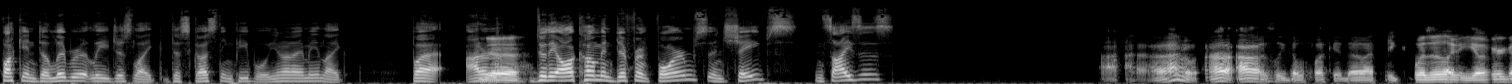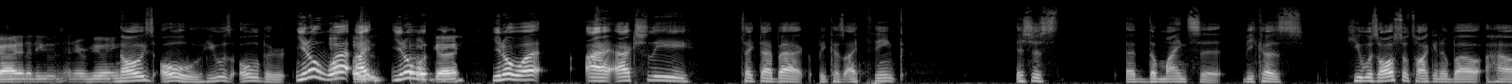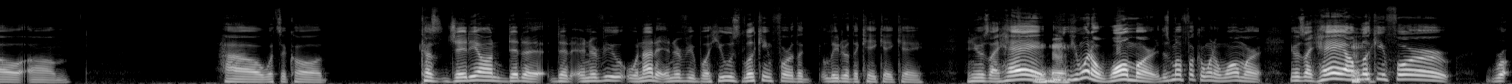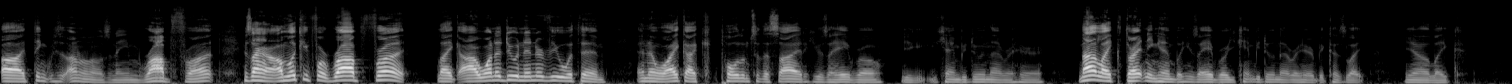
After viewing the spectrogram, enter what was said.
fucking deliberately just like disgusting people you know what I mean? Like but I don't know. Do they all come in different forms and shapes and sizes I, I don't. I, honestly don't fucking know. I think was it like a younger guy that he was interviewing? No, he's old. He was older. You know what? Oh, I you know what? guy. You know what? I actually take that back because I think it's just uh, the mindset because he was also talking about how um how what's it called? Because Jidion did a did an interview. Well, not an interview, but he was looking for the leader of the KKK. And he was like, "Hey, Mhm. he, he went to Walmart. This motherfucker went to Walmart. He was like, "Hey, I'm looking for, uh, I think I don't know his name, Rob Front." He's like, "I'm looking for Rob Front. Like, I want to do an interview with him." And then white guy pulled him to the side. He was like, "Hey, bro, you you can't be doing that right here." Not like threatening him, but he was like, "Hey, bro, you can't be doing that right here because like, you know, like,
